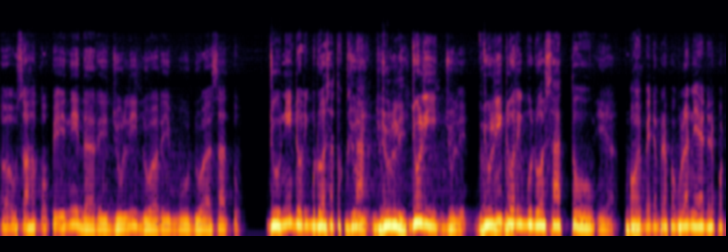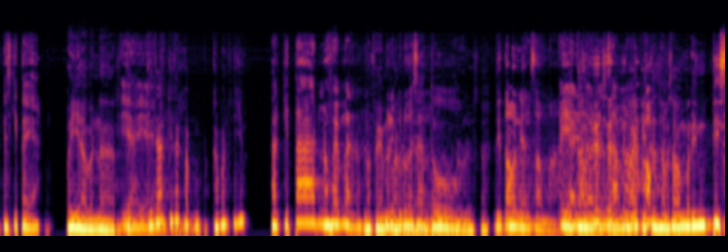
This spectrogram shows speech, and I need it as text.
Eh, usaha kopi ini dari Juli 2021. Juni 2021 kena Juli. Juli. Juli. Juli 2021. Iya. Oh, beda berapa bulan ya dari podcast kita ya? Oh iya benar. Iya, iya, kita iya. kita kap- kapan sih Jim? Ah, kita November, November. 2021. Ya, Di tahun yang sama. Iya, di Tahun tahun yang sama. kita sama-sama merintis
